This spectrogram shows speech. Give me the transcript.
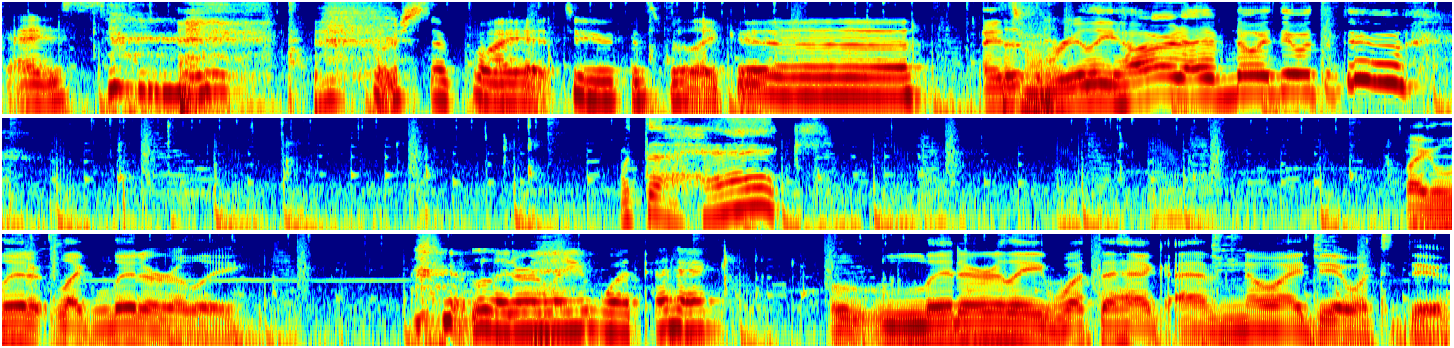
Guys. we're so quiet too because we're like, uh. it's really hard. I have no idea what to do. What the heck? Like lit like literally. Literally, what the heck? Literally, what the heck? I have no idea what to do.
